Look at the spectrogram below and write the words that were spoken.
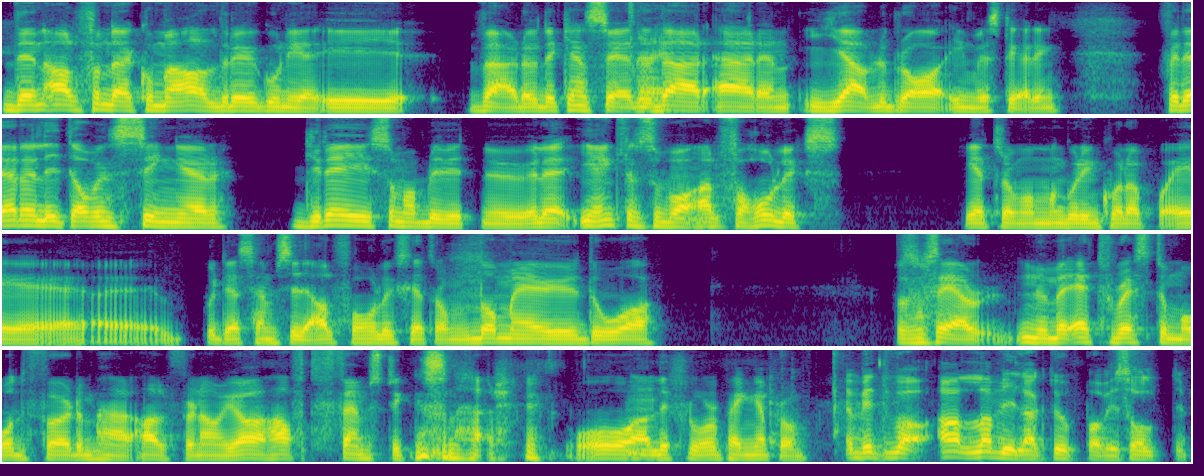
Den alfan där kommer aldrig gå ner i värde. Och det kan jag säga, det Nej. där är en jävligt bra investering. För det är lite av en singer-grej som har blivit nu. Eller egentligen så var Mm. Alphaholics, heter de om man går in och kollar på, eh, på deras hemsida. Alphaholics heter de. De är ju då vad ska säga, nummer ett restomod för de här alferna. Och jag har haft fem stycken sådana här och Mm. aldrig förlorat pengar på dem. Jag vet vad, alla vi lagt upp har vi sålt typ.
